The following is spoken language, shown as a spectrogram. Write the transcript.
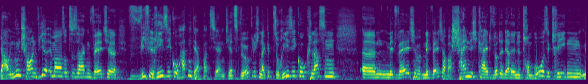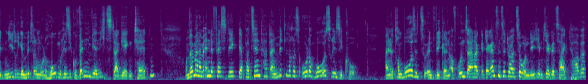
Ja, und nun schauen wir immer sozusagen, welche, wie viel Risiko hatten der Patient jetzt wirklich. Und da gibt es so Risikoklassen, ähm, mit, welchem, mit welcher Wahrscheinlichkeit würde der denn eine Thrombose kriegen, mit niedrigem, mittlerem oder hohem Risiko, wenn wir nichts dagegen täten. Und wenn man am Ende festlegt, der Patient hat ein mittleres oder hohes Risiko, eine Thrombose zu entwickeln, aufgrund seiner, der ganzen Situation, die ich ihm hier gezeigt habe,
